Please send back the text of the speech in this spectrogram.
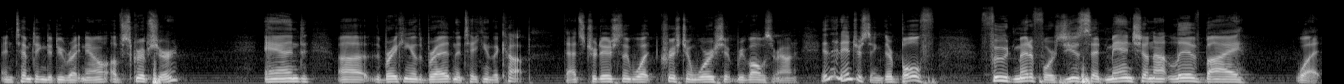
attempting to do right now, of Scripture, and uh, the breaking of the bread and the taking of the cup. That's traditionally what Christian worship revolves around. Isn't that interesting? They're both food metaphors. Jesus said, Man shall not live by what?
